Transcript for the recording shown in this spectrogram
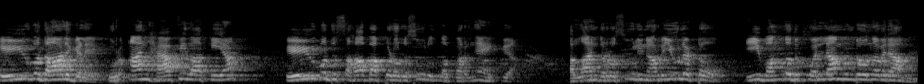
എഴുപത് ആളുകളെ ഖുർആൻ ഹാഫിലാക്കിയ എഴുപത് സഹാബാക്കളെ റസൂൽ പറഞ്ഞയക്കുക. അള്ളാഹിന്റെ റസൂലിന് അറിയൂലട്ടോ ഈ വന്നത് കൊല്ലാൻ കൊണ്ടുവന്നവരാണ്.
